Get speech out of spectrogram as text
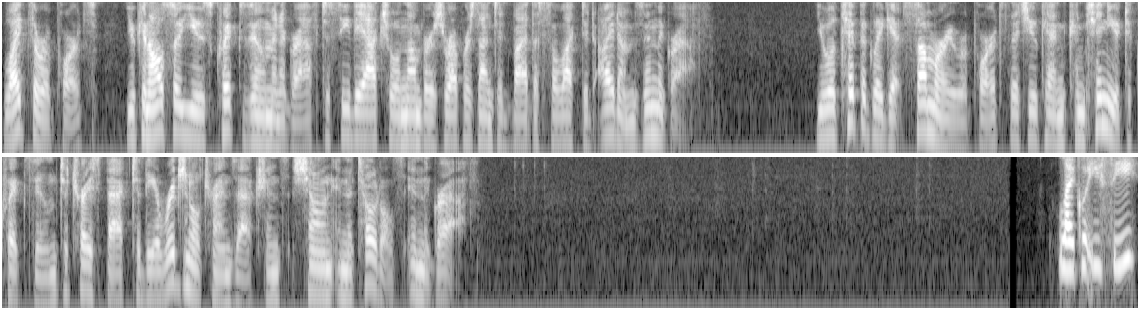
Like the reports, you can also use quick zoom in a graph to see the actual numbers represented by the selected items in the graph. You will typically get summary reports that you can continue to quick zoom to trace back to the original transactions shown in the totals in the graph. Like what you see?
